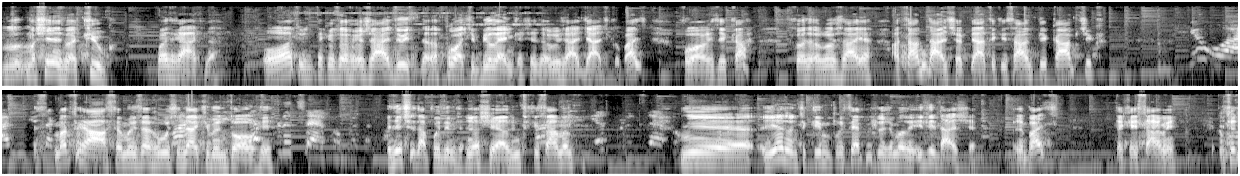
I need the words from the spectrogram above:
М- Машина називається Cube, квадратна. О, тут таке загружає, дивіться, напроти біленька ще загружає дядько, бач? Форзика, загружає. А там далі опять такий самий пікапчик. Матрасами загружений, як він довгий. Іди сюди подивимося. Ну ще один такий самий. Ні, є ну такий прицеп дуже малий. Іди далі. Бач? Такий самий. І, тут,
